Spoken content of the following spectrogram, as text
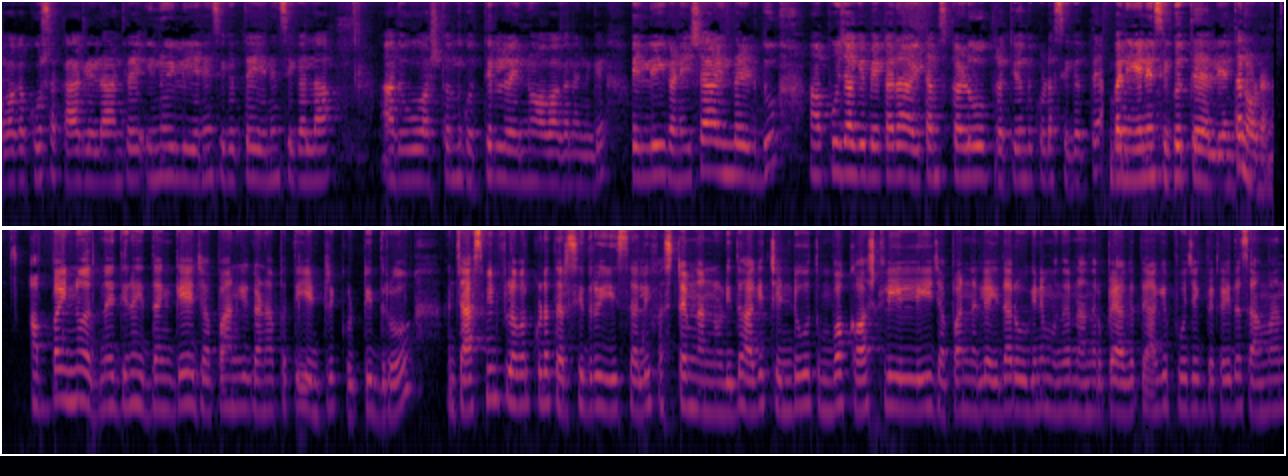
ಅವಾಗ ಕೂರ್ಸೋಕ್ಕಾಗಲಿಲ್ಲ. ಅಂದರೆ ಇನ್ನೂ ಇಲ್ಲಿ ಏನೇನು ಸಿಗುತ್ತೆ, ಏನೇನು ಸಿಗಲ್ಲ, ಅದು ಅಷ್ಟೊಂದು ಗೊತ್ತಿರಲಿಲ್ಲ ಇನ್ನು ಅವಾಗ ನನಗೆ. ಇಲ್ಲಿ ಗಣೇಶ ಇಂದ ಹಿಡಿದು ಪೂಜಾಗೆ ಬೇಕಾದ ಐಟಮ್ಸ್ಗಳು ಪ್ರತಿಯೊಂದು ಕೂಡ ಸಿಗುತ್ತೆ. ಬನ್ನಿ, ಏನೇನು ಸಿಗುತ್ತೆ ಅಲ್ಲಿ ಅಂತ ನೋಡೋಣ. ಹಬ್ಬ ಇನ್ನೂ ಹದಿನೈದು ದಿನ ಇದ್ದಂಗೆ ಜಪಾನ್ಗೆ ಗಣಪತಿ ಎಂಟ್ರಿ ಕೊಟ್ಟಿದ್ರು. ಜಾಸ್ಮಿನ್ ಫ್ಲವರ್ ಕೂಡ ತರಿಸಿದ್ರು ಈ ಸಲ. ಫಸ್ಟ್ ಟೈಮ್ ನಾನು ನೋಡಿದ್ದು. ಹಾಗೆ ಚೆಂಡು ತುಂಬ ಕಾಸ್ಟ್ಲಿ ಇಲ್ಲಿ ಜಪಾನ್ನಲ್ಲಿ ಐದಾರು ಹೂವಿಗೆ ಮುನ್ನೂರು ನಾನ್ನೂರು ರೂಪಾಯಿ ಆಗುತ್ತೆ. ಹಾಗೆ ಪೂಜೆಗೆ ಬೇಕಾಗಿದ್ದ ಸಾಮಾನ್,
